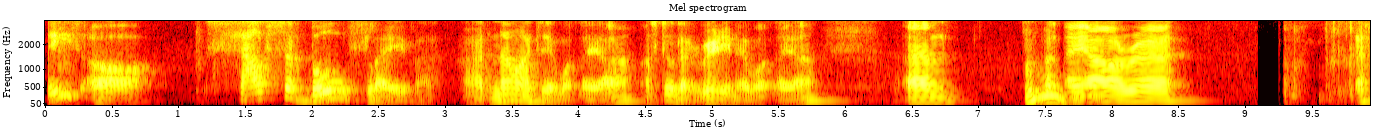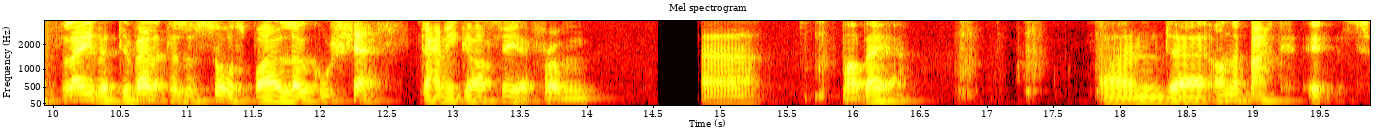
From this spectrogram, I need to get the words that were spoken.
these are salsa bull flavour. I had no idea what they are. I still don't really know what they are. Um, but they are uh, a flavour developed as a sauce by a local chef, Danny Garcia from uh, Marbella. And uh, on the back, it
